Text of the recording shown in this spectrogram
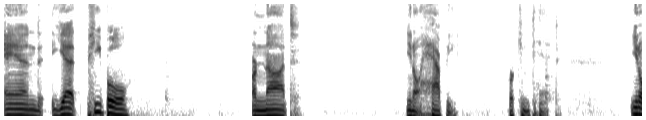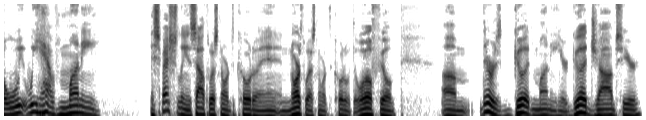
And yet people are not, you know, happy or content. You know, we, we have money, especially in southwest North Dakota and northwest North Dakota with the oil field um, there is good money here, good jobs here.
